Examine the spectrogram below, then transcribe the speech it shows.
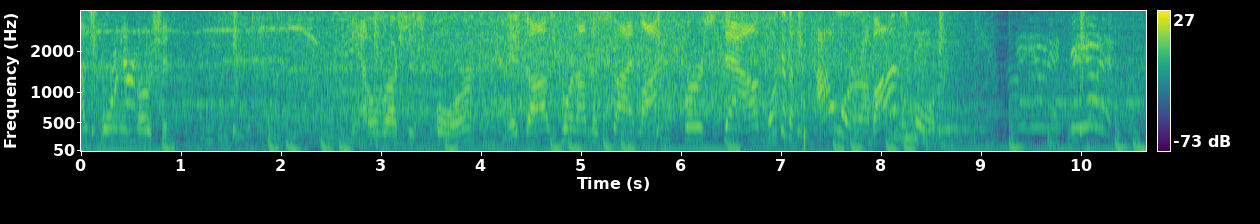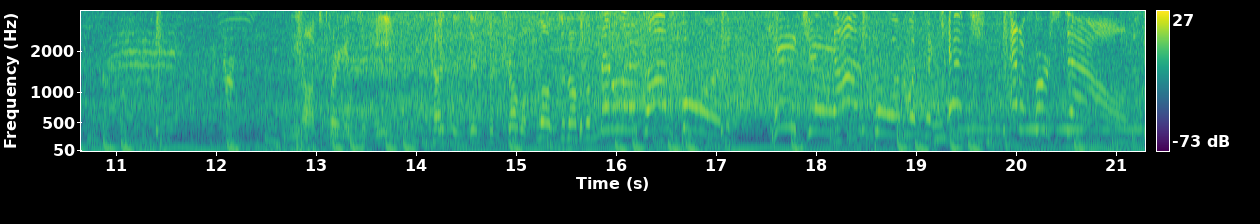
Osborn in motion. Seattle rushes four. It's Osborn on the sideline. First down. Look at the power of Osborn. Seahawks bring it to heat. Cousins in some trouble. Floats it over the middle, and it's Osborn. KJ Osborn with the catch and a first down.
